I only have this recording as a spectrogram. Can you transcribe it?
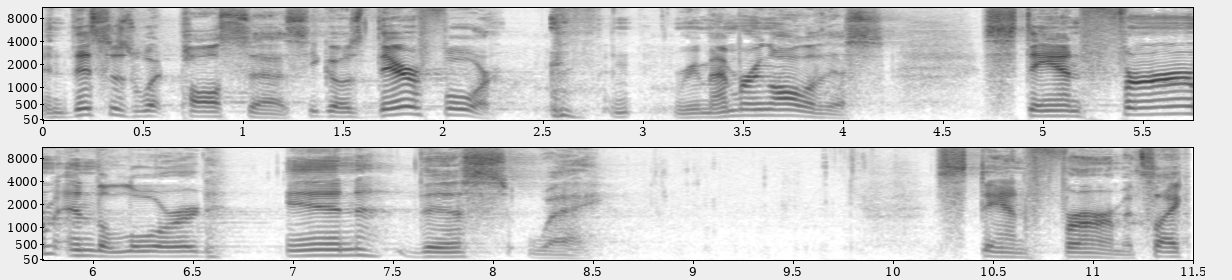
And this is what Paul says. He goes, Therefore, remembering all of this, stand firm in the Lord in this way. Stand firm. It's like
